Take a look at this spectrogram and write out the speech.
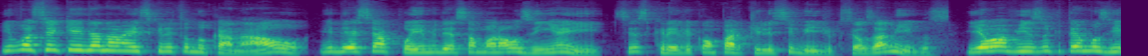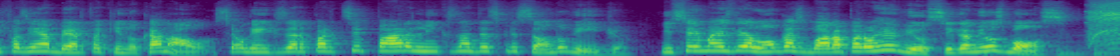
E você que ainda não é inscrito no canal, me dê esse apoio me dê essa moralzinha aí. Se inscreva e compartilhe esse vídeo com seus amigos. E eu aviso que temos rifas em aberto aqui no canal. Se alguém quiser participar, links na descrição do vídeo. E sem mais delongas, bora para o review. Siga-me os bons.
